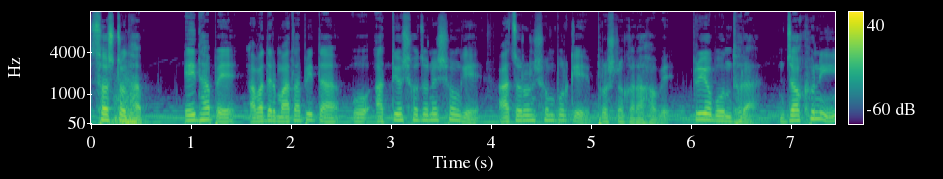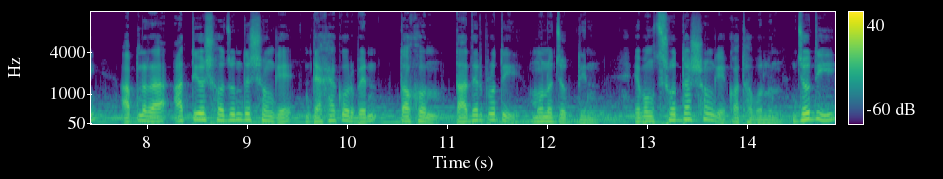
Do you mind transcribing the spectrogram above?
ষষ্ঠ ধাপ। এই ধাপে আমাদের মাতাপিতা ও আত্মীয় স্বজনের সঙ্গে আচরণ সম্পর্কে প্রশ্ন করা হবে। প্রিয় বন্ধুরা, যখনই আপনারা আত্মীয় স্বজনদের সঙ্গে দেখা করবেন, তখন তাদের প্রতি মনোযোগ দিন এবং শ্রদ্ধার সঙ্গে কথা বলুন। যদি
